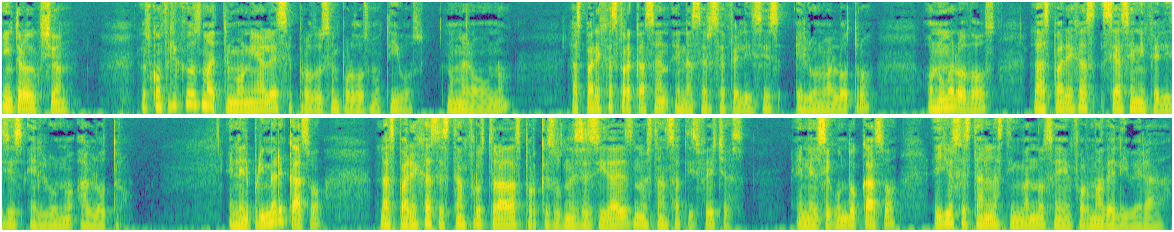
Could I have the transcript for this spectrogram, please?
Introducción. Los conflictos matrimoniales se producen por dos motivos. Número uno, las parejas fracasan en hacerse felices el uno al otro. O número dos, las parejas se hacen infelices el uno al otro. En el primer caso, las parejas están frustradas porque sus necesidades no están satisfechas. En el segundo caso, ellos están lastimándose en forma deliberada.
